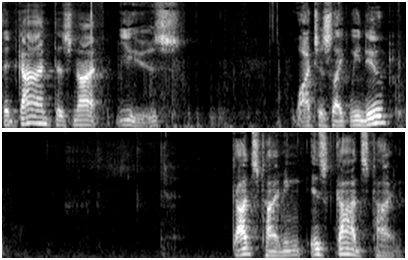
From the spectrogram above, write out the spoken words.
that God does not use watches like we do. God's timing is God's time.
